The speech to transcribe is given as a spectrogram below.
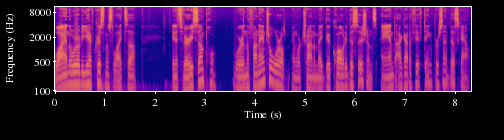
Why in the world do you have Christmas lights up? And it's very simple. We're in the financial world and we're trying to make good quality decisions. And I got a 15% discount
